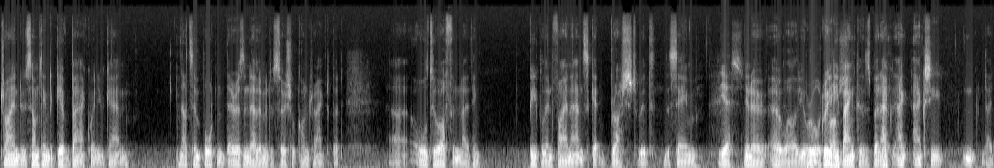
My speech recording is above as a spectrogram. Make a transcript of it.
Try and do something to give back when you can. That's important. There is an element of social contract, but uh, all too often, I think people in finance get brushed with the same, Yes. you know, oh, well, you're all greedy brush. bankers. But Yeah. ac- ac- actually, I'd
